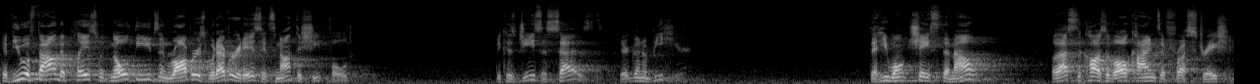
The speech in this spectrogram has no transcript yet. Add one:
If you have found a place with no thieves and robbers, whatever it is, it's not the sheepfold. Because Jesus says they're going to be here that he won't chase them out, well, that's the cause of all kinds of frustration.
